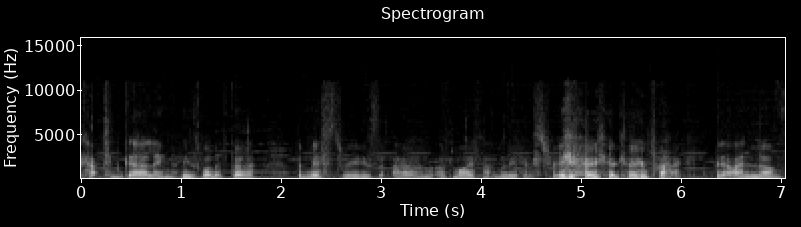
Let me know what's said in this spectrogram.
Captain Girling, he's one of the the mysteries um, of my family history going back. I love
